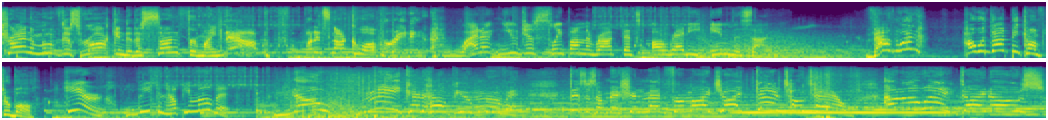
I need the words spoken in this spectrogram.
trying to move this rock into the sun for my nap, but it's not cooperating. Why don't you just sleep on the rock that's already in the sun? That one? How would that be comfortable? Here, we can help you move it. No, me can help you move it. This is a mission meant for my Giganto tail. Out of the way, dinos!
